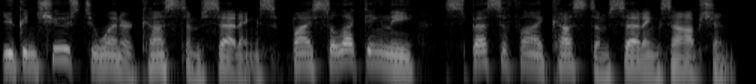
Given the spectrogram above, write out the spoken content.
you can choose to enter custom settings by selecting the Specify Custom Settings option.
